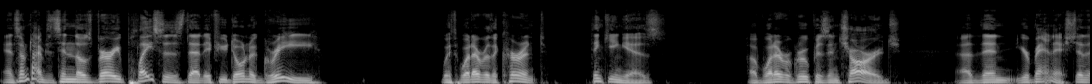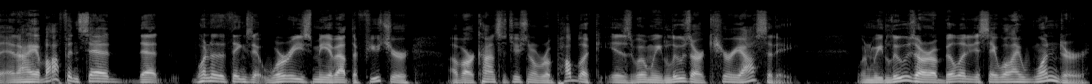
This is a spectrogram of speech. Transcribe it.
And sometimes it's in those very places that if you don't agree with whatever the current thinking is of whatever group is in charge, uh, then you're banished. And, and I have often said that one of the things that worries me about the future of our constitutional republic is when we lose our curiosity, when we lose our ability to say, well, I wonder.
